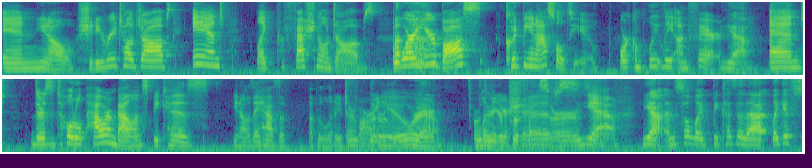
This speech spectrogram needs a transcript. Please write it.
in you know shitty retail jobs and like professional jobs where your boss could be an asshole to you or completely unfair Yeah. and there's a total power imbalance because you know they have the ability to fire you or yeah. Or they're limit your your shifts. professors. yeah Yeah, and so like because of that, like if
